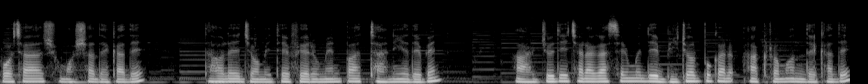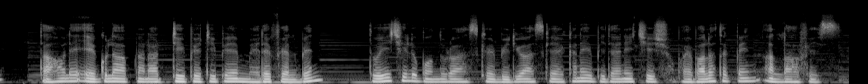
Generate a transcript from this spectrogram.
পচা সমস্যা দেখা দেয়, তাহলে জমিতে ফেরোমেন পাত টানিয়ে দেবেন। আর যদি চারা গাছের মধ্যে বিটল পোকার আক্রমণ দেখা দেয়, তাহলে এগুলো আপনারা টিপে টিপে মেরে ফেলবেন। তো এই ছিল বন্ধুরা আজকের ভিডিও। আজকে এখানেই বিদায় নিচ্ছি। সবাই ভালো থাকবেন। আল্লাহ হাফিজ।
